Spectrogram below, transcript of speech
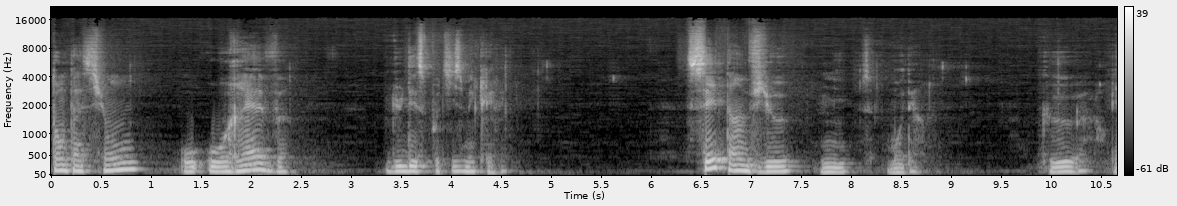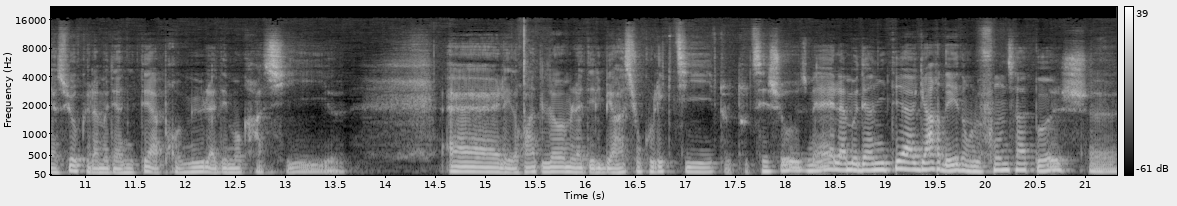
tentation ou au rêve du despotisme éclairé. C'est un vieux mythe moderne. que, bien sûr que la modernité a promu la démocratie, euh, les droits de l'homme, la délibération collective, toutes ces choses, mais la modernité a gardé dans le fond de sa poche euh,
